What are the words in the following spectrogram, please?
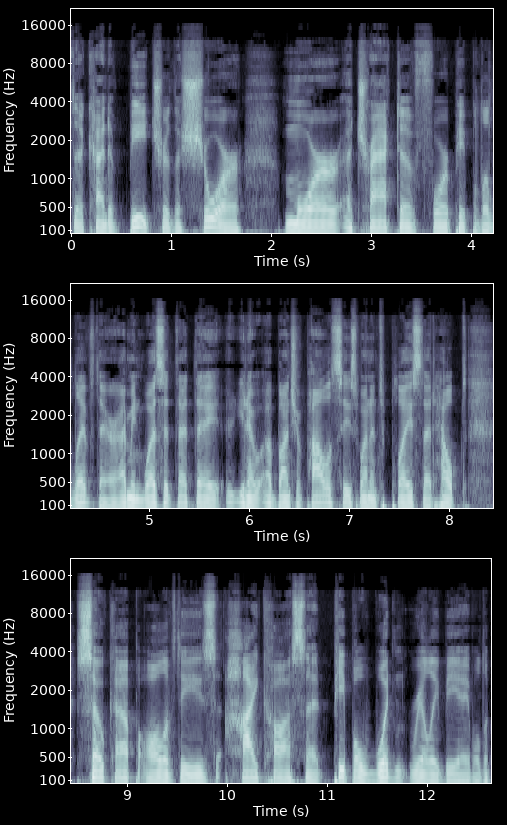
the kind of beach or the shore more attractive for people to live there? I mean, was it that they, you know, a bunch of policies went into place that helped soak up all of these high costs that people wouldn't really be able to,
